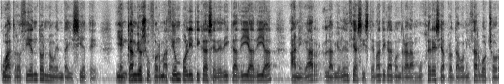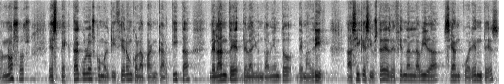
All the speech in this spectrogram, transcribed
497. Y en cambio su formación política se dedica día a día a negar la violencia sistemática contra las mujeres y a protagonizar bochornosos espectáculos como el que hicieron con la pancartita delante del Ayuntamiento de Madrid. Así que si ustedes defiendan la vida, sean coherentes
